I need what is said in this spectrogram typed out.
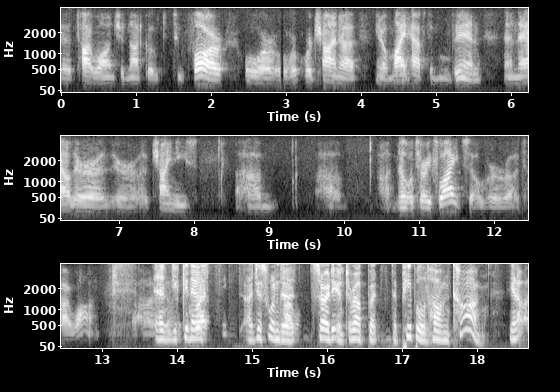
that Taiwan should not go too far or, or, or China, you know, might have to move in, and now there are, there are uh, Chinese um, uh, uh, military flights over uh, Taiwan. Uh, and you can ask, I just wanted to, sorry to interrupt, but the people of Hong Kong, you know,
